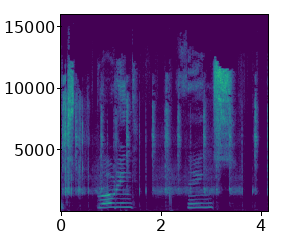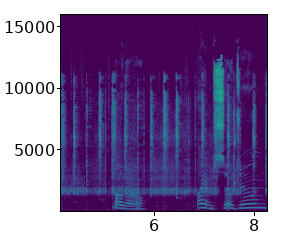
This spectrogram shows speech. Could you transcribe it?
Exploding things. Oh no. I am so doomed.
